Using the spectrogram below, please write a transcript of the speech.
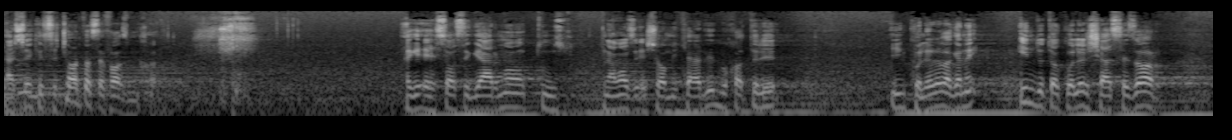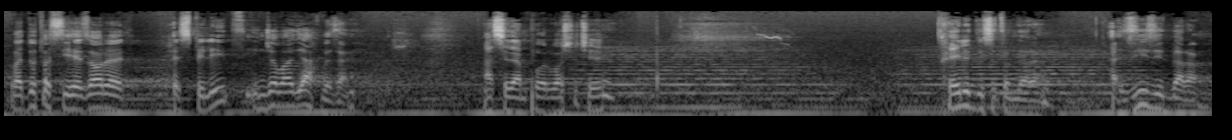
در که سه چهار تا سفاز می‌خواد. اگه احساس گرما تو نماز اشا می‌کردید به خاطر این کلره وگرنه این دوتا کلر 60 هزار و دو تا سی هزار اسپلیت اینجا باید یخ بزنه. مسجدم پر باشه چه؟ خیلی دوستتون دارم. عزیزید برام.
